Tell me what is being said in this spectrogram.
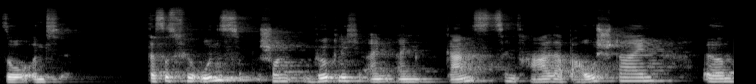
So, und das ist für uns schon wirklich ein, ein ganz zentraler Baustein, ähm,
